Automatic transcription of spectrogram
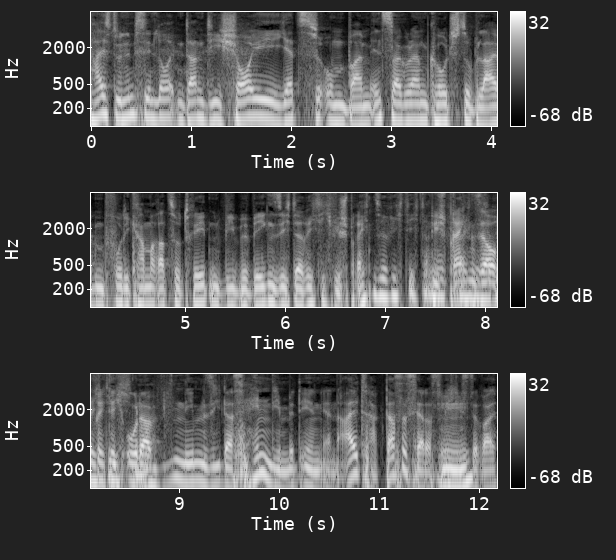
heißt, du nimmst den Leuten dann die Scheu, jetzt, um beim Instagram-Coach zu bleiben, vor die Kamera zu treten. Wie bewegen sich da richtig? Wie sprechen sie richtig? Dann Wie sprechen sie auch richtig, oder ne? wie nehmen sie das Handy mit in ihren Alltag? Das ist ja das Wichtigste, weil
